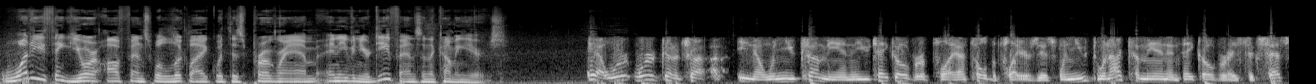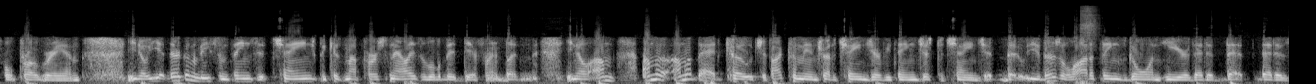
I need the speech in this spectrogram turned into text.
What do you think your offense will look like with this program and even your defense in the coming years? Yeah, we're we're going to try. Uh, you know, when you come in and you take over a play, I told the players this: when you when I come in and take over a successful program, you know, yeah, there are going to be some things that change because my personality is a little bit different. But you know, I'm I'm a I'm a bad coach if I come in and try to change everything just to change it. There's a lot of things going here that that that is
